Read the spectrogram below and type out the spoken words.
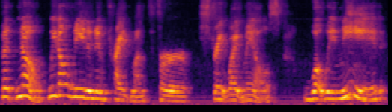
But no, we don't need a new Pride Month for straight white males. What we need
